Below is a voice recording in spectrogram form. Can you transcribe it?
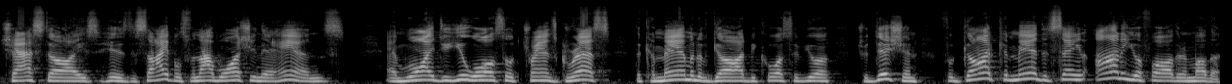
chastise his disciples for not washing their hands, and why do you also transgress the commandment of God because of your tradition. For God commanded, saying, Honor your father and mother,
